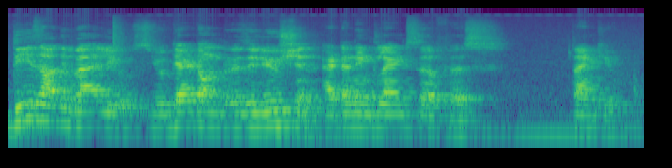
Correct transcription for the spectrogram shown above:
these are the values you get on resolution at an inclined surface. Thank you.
